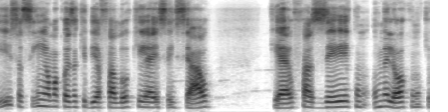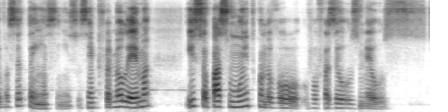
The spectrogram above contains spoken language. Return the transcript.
isso assim é uma coisa que Bia falou que é essencial, que é o fazer com, o melhor com o que você tem. Assim, isso sempre foi meu lema. Isso eu passo muito quando eu vou, vou fazer os meus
